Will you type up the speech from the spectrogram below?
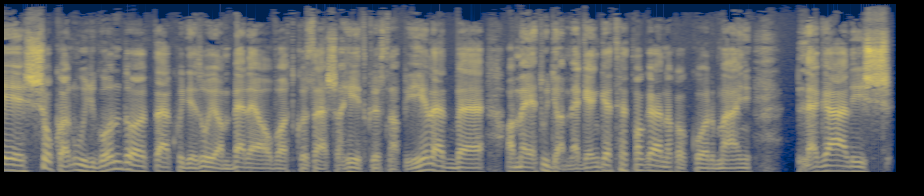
és sokan úgy gondolták, hogy ez olyan beleavatkozás a hétköznapi életbe, amelyet ugyan megengedhet magának a kormány, legális,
